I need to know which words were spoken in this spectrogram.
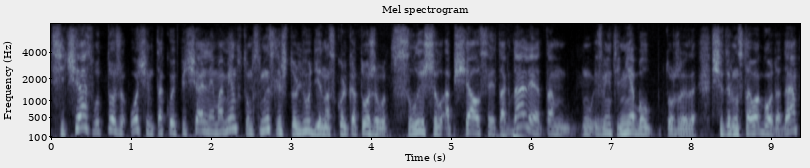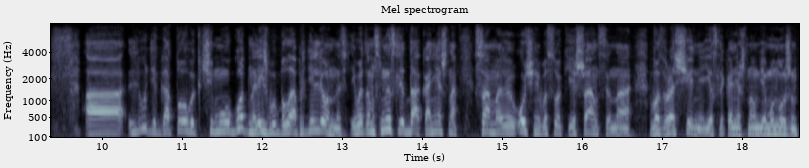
Сейчас вот тоже очень такой печальный момент в том смысле, что люди, насколько тоже вот слышал, общался и так далее, там, ну, извините, не был тоже с 2014 года, да, а люди готовы к чему угодно, лишь бы была определенность. И в этом смысле, да, конечно, самые очень высокие шансы на возвращение, если, конечно, он ему нужен,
